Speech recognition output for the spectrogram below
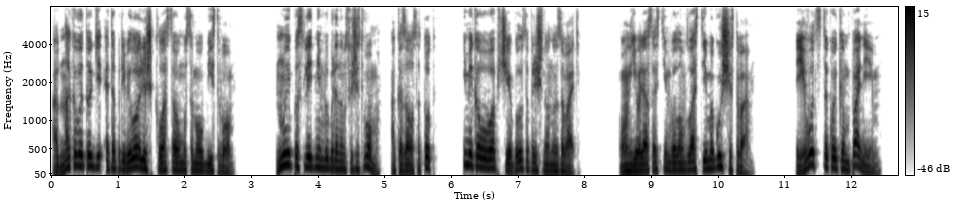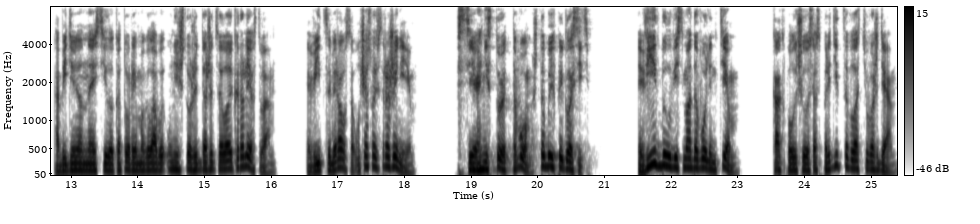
Однако в итоге это привело лишь к классовому самоубийству. Ну и последним выбранным существом оказался тот, имя кого вообще было запрещено называть. Он являлся символом власти и могущества. И вот с такой компанией, объединенная сила которой могла бы уничтожить даже целое королевство, Вид собирался участвовать в сражении. Все они стоят того, чтобы их пригласить. Вид был весьма доволен тем, как получилось распорядиться властью вождя.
